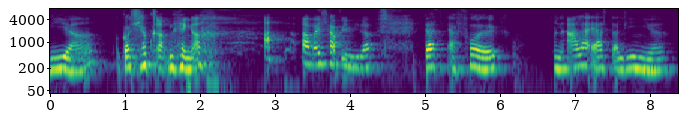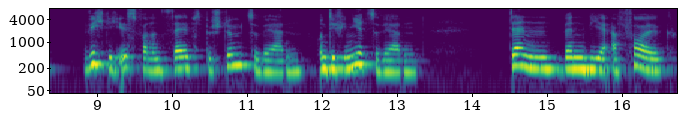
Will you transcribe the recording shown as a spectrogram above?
wir, oh Gott, ich habe gerade einen Hänger, aber ich habe ihn wieder, dass Erfolg in allererster Linie wichtig ist, von uns selbst bestimmt zu werden und definiert zu werden. Denn wenn wir Erfolg,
